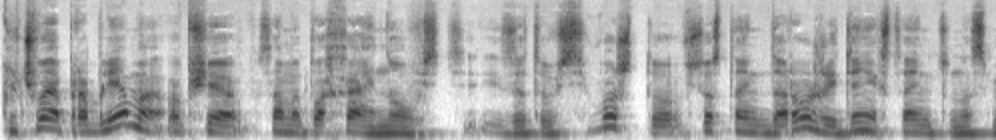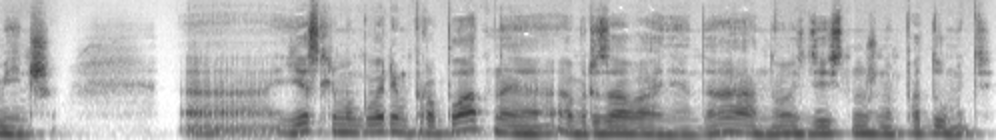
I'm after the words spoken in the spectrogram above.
ключевая проблема, вообще самая плохая новость из этого всего, что все станет дороже, и денег станет у нас меньше. Э, если мы говорим про платное образование, да, но здесь нужно подумать.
